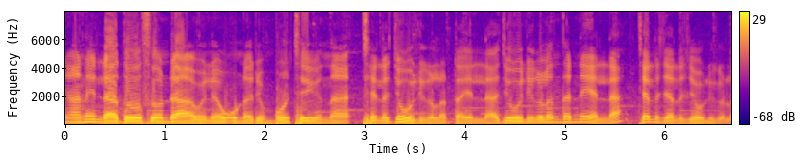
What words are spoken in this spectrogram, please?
ഞാൻ എല്ലാ ദിവസവും രാവിലെ ഉണരുമ്പോൾ ചെയ്യുന്ന ചില ജോലികൾ കേട്ടോ എല്ലാ ജോലികളും തന്നെയല്ല ചില ചില ജോലികൾ.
